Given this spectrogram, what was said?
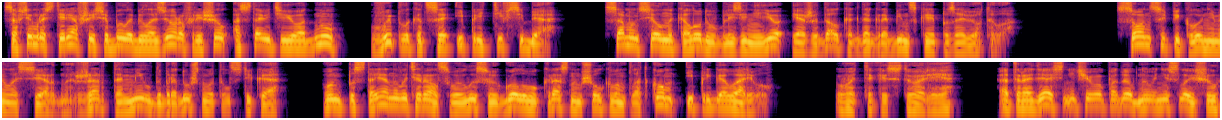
совсем растерявшийся было Белозеров решил оставить ее одну, выплакаться и прийти в себя. Сам он сел на колоду вблизи нее и ожидал, когда Грабинская позовет его. Солнце пекло немилосердно, жар томил добродушного толстяка. Он постоянно вытирал свою лысую голову красным шелковым платком и приговаривал. «Вот так история. Отродясь, ничего подобного не слышал.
